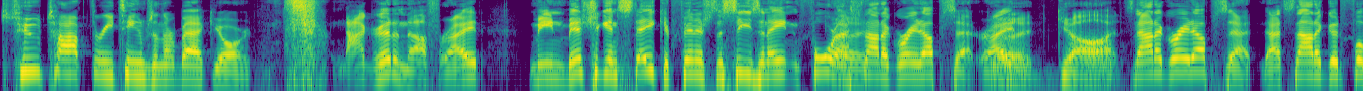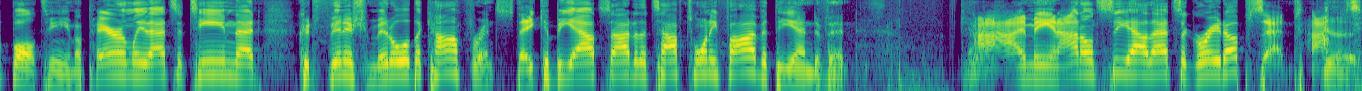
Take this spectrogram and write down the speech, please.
two top three teams in their backyard. Not good enough, right? I mean, Michigan State could finish the season eight and four. That's not a great upset, right? Good God. It's not a great upset. That's not a good football team. Apparently, that's a team that could finish middle of the conference. They could be outside of the top 25 at the end of it. I mean, I don't see how that's a great upset. Good,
